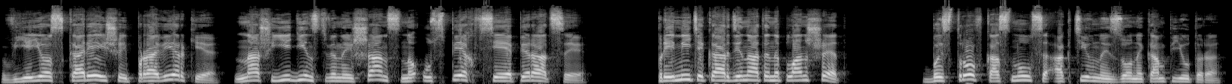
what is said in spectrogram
В ее скорейшей проверке наш единственный шанс на успех всей операции – Примите координаты на планшет. Быстров коснулся активной зоны компьютера.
